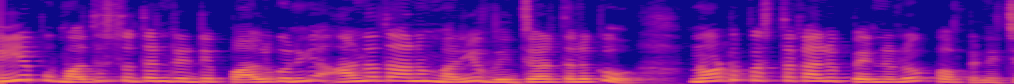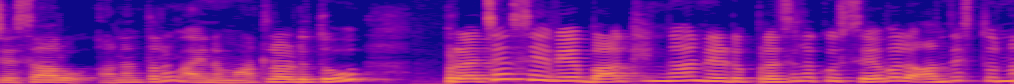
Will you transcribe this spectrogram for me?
బియ్యపు మధుసూదన్ రెడ్డి పాల్గొని అన్నదానం మరియు విద్యార్థులకు నోటు పుస్తకాలు పెన్నులు పంపిణీ చేశారు. అనంతరం ఆయన మాట్లాడుతూ ప్రజాసేవే భాగ్యంగా నేడు ప్రజలకు సేవలు అందిస్తున్న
